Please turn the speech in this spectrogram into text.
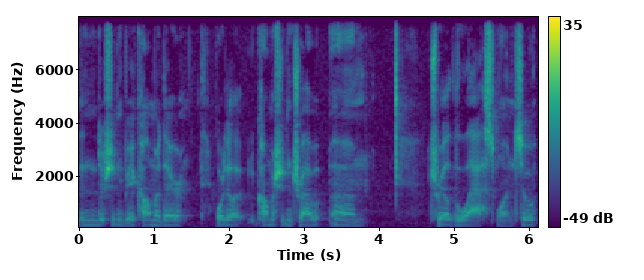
then there shouldn't be a comma there, or the comma shouldn't travel, um, trail the last one. So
